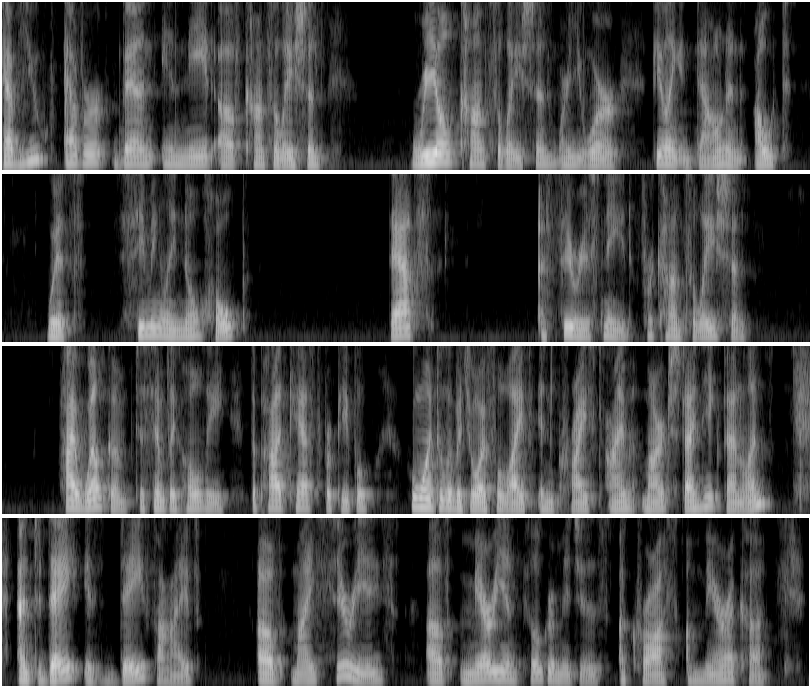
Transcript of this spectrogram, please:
Have you ever been in need of consolation? Real consolation where you were feeling down and out with seemingly no hope? That's a serious need for consolation. Hi, welcome to Simply Holy, the podcast for people who want to live a joyful life in Christ. I'm Marge Steinhage Fenelon, and today is day five of my series of Marian pilgrimages across America.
